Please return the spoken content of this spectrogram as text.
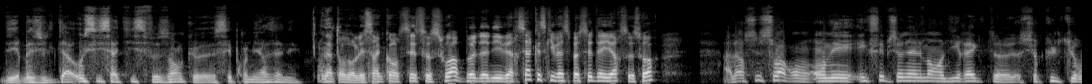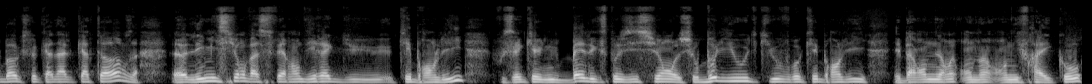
des résultats aussi satisfaisants que ces premières années. En attendant, les cinq ans, c'est ce soir. Bon anniversaire. Qu'est-ce qui va se passer d'ailleurs ce soir? Alors ce soir, on, est exceptionnellement en direct euh, sur Culture Box, le canal 14. Euh, l'émission va se faire en direct du Quai Branly. Vous savez qu'il y a une belle exposition euh, sur Bollywood qui ouvre au Quai Branly. Et eh ben on, on, on, y fera écho.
